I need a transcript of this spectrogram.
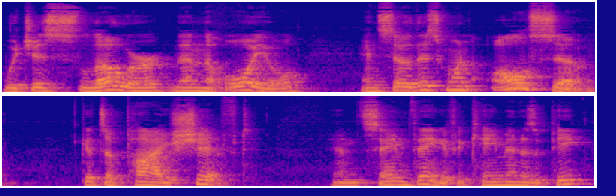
which is slower than the oil, and so this one also gets a pi shift. And same thing, if it came in as a peak,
